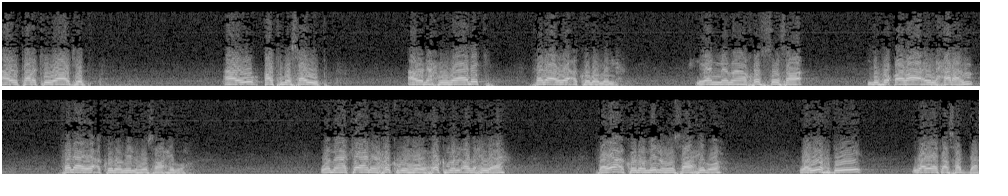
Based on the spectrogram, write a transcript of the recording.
أو ترك واجب أو قتل صيد أو نحو ذلك فلا يأكل منه لأن ما خصص لفقراء الحرم فلا يأكل منه صاحبه. وما كان حكمه حكم الأضحية فيأكل منه صاحبه ويهدي ويتصدق.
